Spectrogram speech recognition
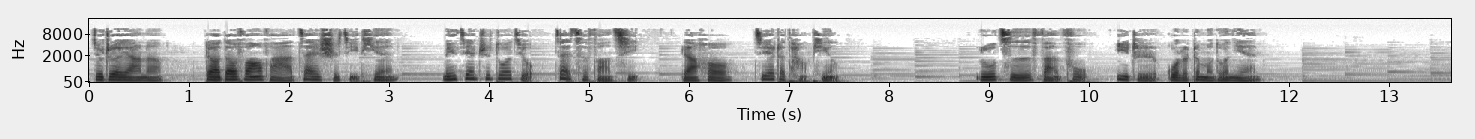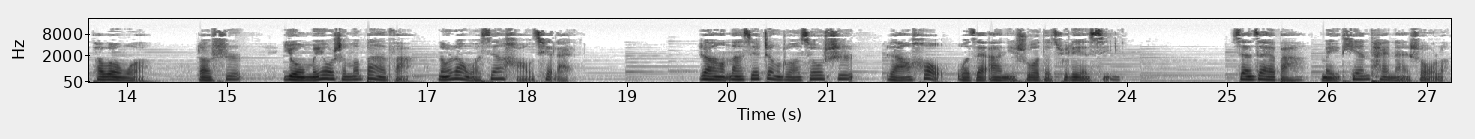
就这样呢，找到方法再试几天，没坚持多久，再次放弃，然后接着躺平。如此反复，一直过了这么多年。他问我：“老师，有没有什么办法能让我先好起来，让那些症状消失，然后我再按你说的去练习？现在吧，每天太难受了，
